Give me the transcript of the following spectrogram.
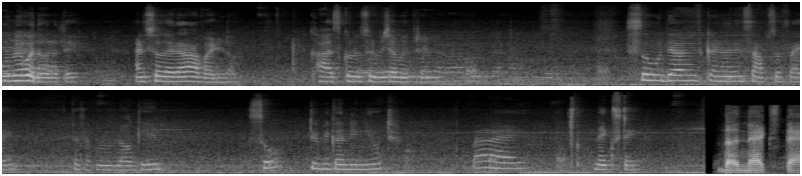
म्हणून मी बनवलं ते. आणि सगळ्यांना आवडलं खास करून सुरभीच्या मैत्रिणी. सो उद्या मी करणार आहे साफसफाई. त्याचा पण ब्लॉग येईल. So to be continued bye next day the next day.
